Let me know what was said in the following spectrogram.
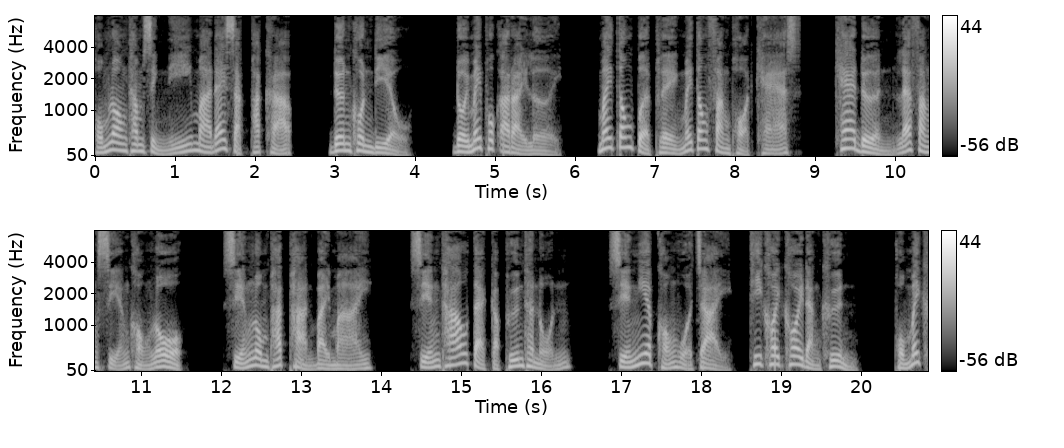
ผมลองทำสิ่งนี้มาได้สักพักครับ เดินคนเดียว โดยไม่พกอะไรเลย ไม่ต้องเปิดเพลงไม่ต้องฟังพอดแคสต์ แค่เดินและฟังเสียงของโลก เสียงลมพัดผ่านใบไม้ เสียงเท้าแตกกับพื้นถนน เสียงเงียบของหัวใจที่ค่อยๆดังขึ้น ผมไม่เค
